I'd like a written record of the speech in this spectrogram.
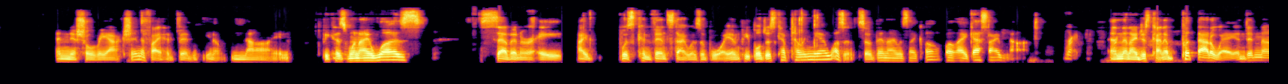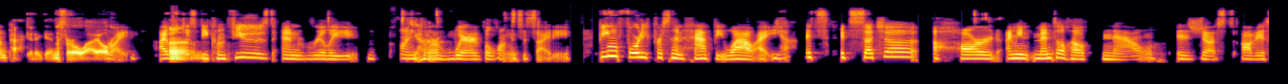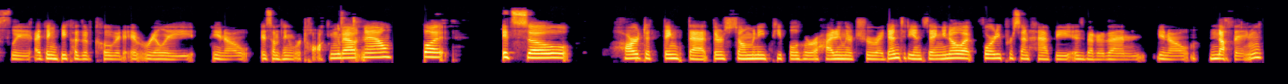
initial reaction if I had been, you know, nine. Because when I was seven or eight, I was convinced I was a boy and people just kept telling me I wasn't. So then I was like, oh, well, I guess I'm not. Right. And then I just kind of put that away and didn't unpack it again for a while. Right. I will um, just be confused and really unsure yeah. where I belong in society. Being 40% happy, wow. I, yeah, it's it's such a a hard, I mean, mental health now is just obviously, I think because of COVID, it really, you know, is something we're talking about now. But it's so hard to think that there's so many people who are hiding their true identity and saying, you know what, 40% happy is better than, you know, nothing.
